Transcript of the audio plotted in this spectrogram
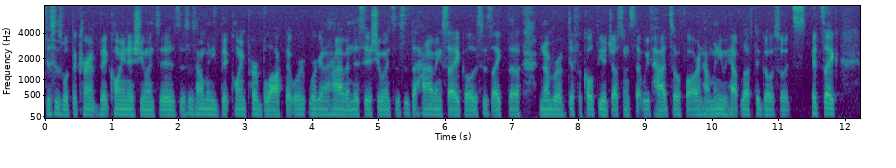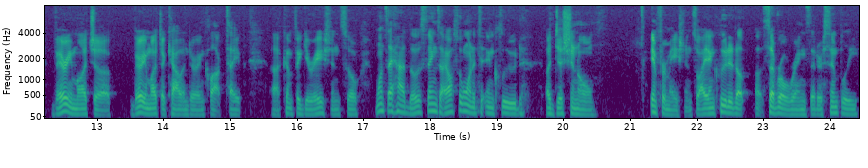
this is what the current Bitcoin issuance is, this is how many Bitcoin per block that we're, we're going to have in this issuance, this is the halving cycle, this is like the number of difficulty adjustments that we've had so far and how many we have left to go. So it's it's like very much a very much a calendar and clock type uh, configuration. So once I had those things, I also wanted to include additional information. So I included uh, several rings that are simply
